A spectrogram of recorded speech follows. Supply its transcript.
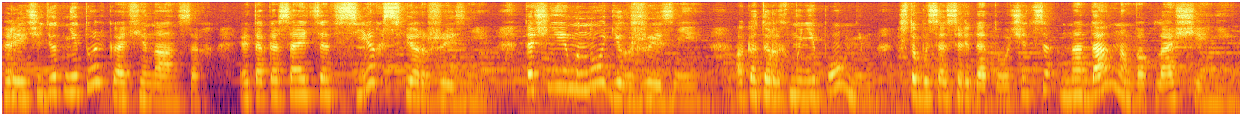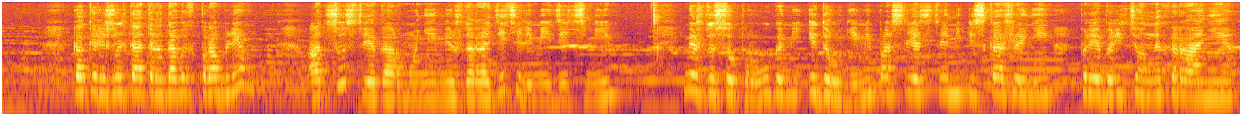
Речь идет не только о финансах, это касается всех сфер жизни, точнее многих жизней, о которых мы не помним, чтобы сосредоточиться на данном воплощении. Как результат родовых проблем – отсутствие гармонии между родителями и детьми, между супругами и другими последствиями искажений, приобретенных ранее.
